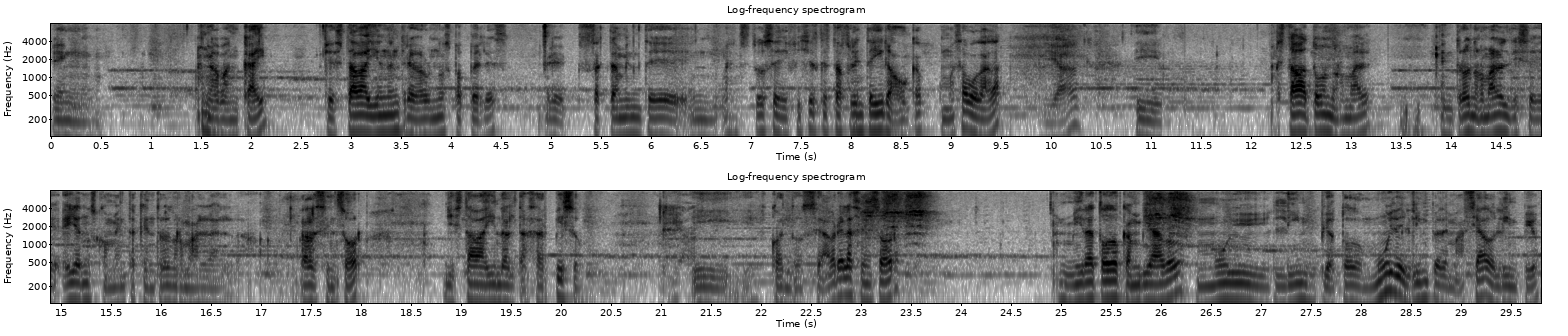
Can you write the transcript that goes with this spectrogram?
en, en Abancay, que estaba yendo a entregar unos papeles eh, exactamente en estos edificios que está frente a Iraoka, como es abogada. Ya. Y estaba todo normal. Entró normal, dice, ella nos comenta que entró normal al, al ascensor y estaba yendo al tercer piso. Y cuando se abre el ascensor, mira todo cambiado, muy limpio, todo muy de limpio, demasiado limpio.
